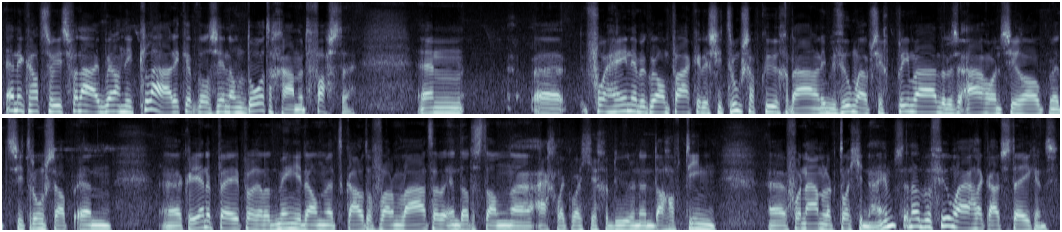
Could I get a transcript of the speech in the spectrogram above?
En ik had zoiets van, nou ik ben nog niet klaar, ik heb wel zin om door te gaan met vasten. En uh, voorheen heb ik wel een paar keer de citroensapkuur gedaan en die beviel mij op zich prima. Dat is ahornsiroop met citroensap en uh, cayennepeper. En dat meng je dan met koud of warm water. En dat is dan uh, eigenlijk wat je gedurende een dag of tien voornamelijk tot je neemt. En dat beviel me eigenlijk uitstekend.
